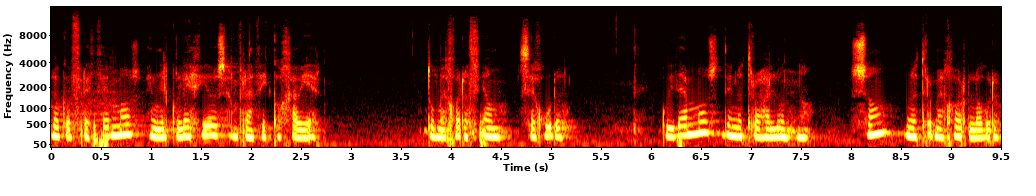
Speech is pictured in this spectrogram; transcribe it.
lo que ofrecemos en el Colegio San Francisco Javier. Tu mejor opción, seguro. Cuidamos de nuestros alumnos, son nuestro mejor logro.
